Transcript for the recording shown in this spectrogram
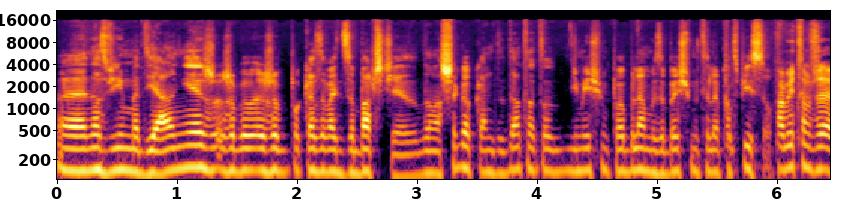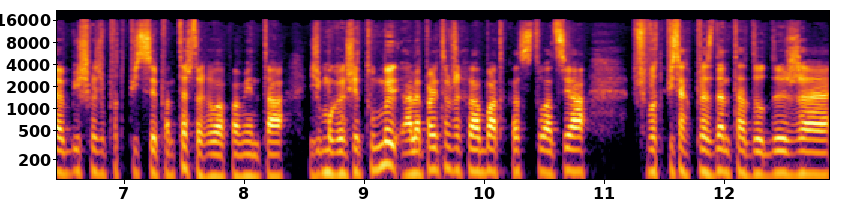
e, nazwijmy medialnie, że- żeby, żeby pokazywać, zobaczcie, do naszego kandydata to nie mieliśmy problemu, zebraliśmy tyle podpisów. Pamiętam, że jeśli chodzi o podpisy, pan też to chyba pamięta, mogę się tu mylić, ale pamiętam, że chyba była taka sytuacja przy podpisach prezydenta Dudy, że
